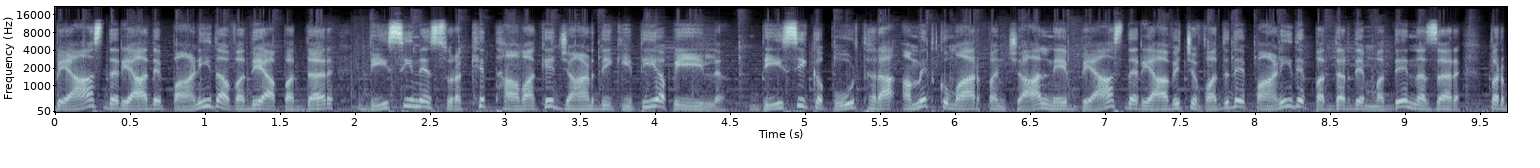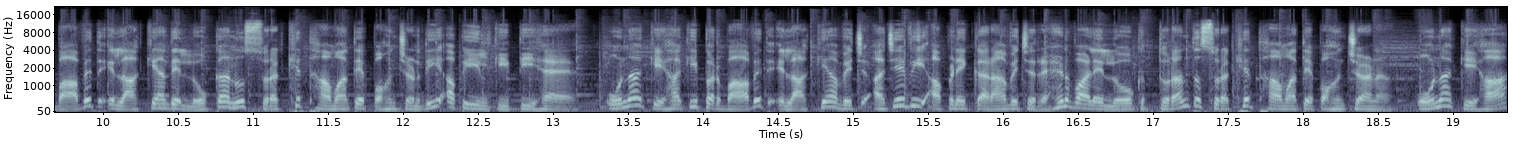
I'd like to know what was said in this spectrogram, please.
ਬਿਆਸ ਦਰਿਆ ਦੇ ਪਾਣੀ ਦਾ ਵਧਿਆ ਪੱਧਰ ਡੀਸੀ ਨੇ ਸੁਰੱਖਿਅਤ ਥਾਵਾਂ 'ਤੇ ਜਾਣ ਦੀ ਕੀਤੀ ਅਪੀਲ। ਡੀਸੀ ਕਪੂਰਥਲਾ ਅਮਿਤ ਕੁਮਾਰ ਪੰਚਾਲ ਨੇ ਬਿਆਸ ਦਰਿਆ ਵਿੱਚ ਵਧਦੇ ਪਾਣੀ ਦੇ ਪੱਧਰ ਦੇ ਮੱਦੇਨਜ਼ਰ ਪ੍ਰਭਾਵਿਤ ਇਲਾਕਿਆਂ ਦੇ ਲੋਕਾਂ ਨੂੰ ਸੁਰੱਖਿਅਤ ਥਾਵਾਂ 'ਤੇ ਪਹੁੰਚਣ ਦੀ ਅਪੀਲ ਕੀਤੀ ਹੈ। ਉਹਨਾਂ ਕਿਹਾ ਕਿ ਪ੍ਰਭਾਵਿਤ ਇਲਾਕਿਆਂ ਵਿੱਚ ਅਜੇ ਵੀ ਆਪਣੇ ਘਰਾਂ ਵਿੱਚ ਰਹਿਣ ਵਾਲੇ ਲੋਕ ਤੁਰੰਤ ਸੁਰੱਖਿਅਤ ਥਾਵਾਂ 'ਤੇ ਪਹੁੰਚਣ। ਉਹਨਾਂ ਕਿਹਾ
